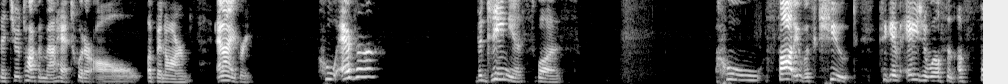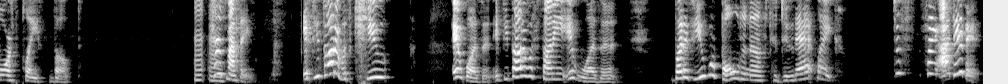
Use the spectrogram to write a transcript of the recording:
that you're talking about had Twitter all up in arms, and I agree. Whoever the genius was who thought it was cute to give A'ja Wilson a fourth place vote. Mm-mm. Here's my thing. If you thought it was cute, it wasn't. If you thought it was funny, it wasn't. But if you were bold enough to do that, like, just say, I did it.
